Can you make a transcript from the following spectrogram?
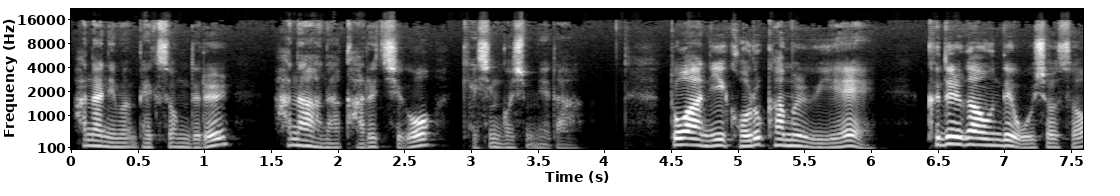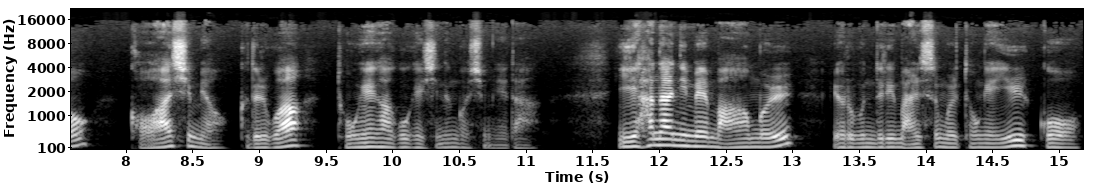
하나님은 백성들을 하나하나 가르치고 계신 것입니다. 또한 이 거룩함을 위해 그들 가운데 오셔서 거하시며 그들과 동행하고 계시는 것입니다. 이 하나님의 마음을 여러분들이 말씀을 통해 읽고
